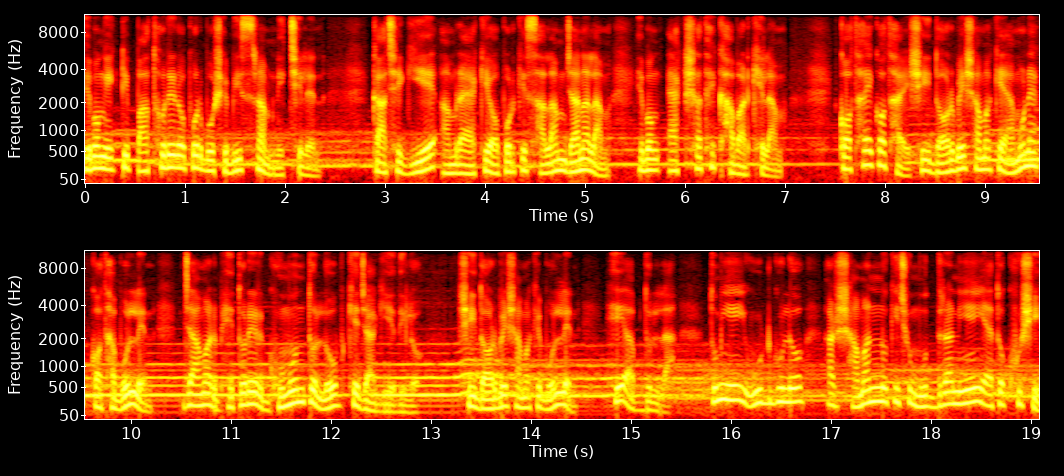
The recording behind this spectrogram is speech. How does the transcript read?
এবং একটি পাথরের ওপর বসে বিশ্রাম নিচ্ছিলেন। কাছে গিয়ে আমরা একে অপরকে সালাম জানালাম এবং একসাথে খাবার খেলাম। কথায় কথায় সেই দরবেশ আমাকে এমন এক কথা বললেন যা আমার ভেতরের ঘুমন্ত লোভকে জাগিয়ে দিল। সেই দরবেশ আমাকে বললেন, হে আব্দুল্লাহ, তুমি এই উটগুলো আর সামান্য কিছু মুদ্রা নিয়েই এত খুশি।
